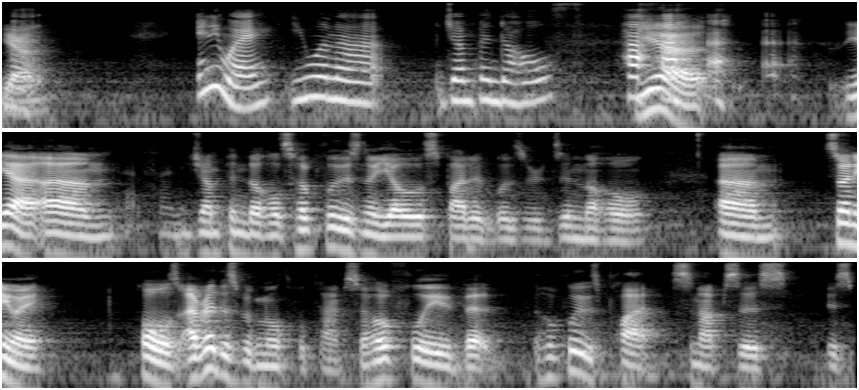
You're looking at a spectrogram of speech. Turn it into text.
Yeah. But anyway, you wanna jump into holes? Yeah. Yeah, um, Is that funny? jump into holes. Hopefully, there's no yellow spotted lizards in the hole. Um, so anyway, holes. I've read this book multiple times, so hopefully that hopefully this plot synopsis is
